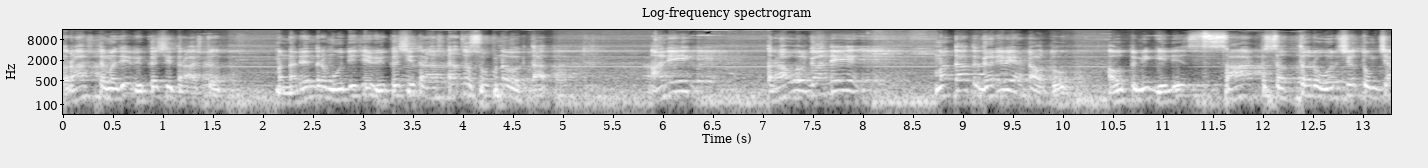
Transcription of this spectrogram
राष्ट्र म्हणजे विकसित राष्ट्र. नरेंद्र नरेंद्र मोदीजी विकसित राष्ट्राचं स्वप्न बघतात. आणि राहुल गांधी म्हणतात गरिबी हटावतो. अहो तुम्ही गेली साठ सत्तर वर्ष तुमच्या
